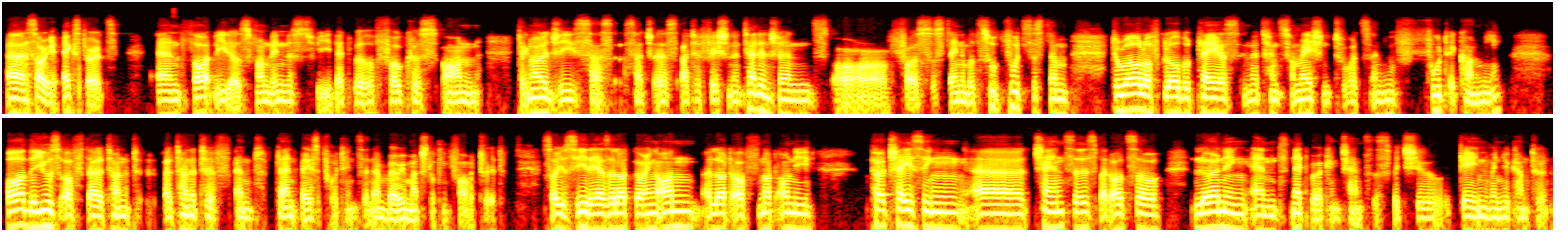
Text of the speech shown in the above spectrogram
uh, sorry, experts and thought leaders from the industry that will focus on technologies such, such as artificial intelligence or for a sustainable food system, the role of global players in the transformation towards a new food economy, or the use of the alternative, alternative and plant-based proteins. And I'm very much looking forward to it. So you see there's a lot going on, a lot of not only purchasing uh, chances, but also learning and networking chances, which you gain when you come to.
